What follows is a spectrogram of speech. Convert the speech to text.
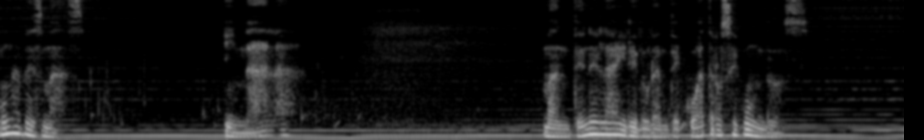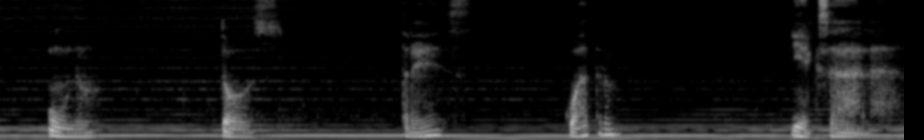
Una vez más. Inhala. Mantén el aire durante 4 segundos. 1, 2, 3, 4 y exhala.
